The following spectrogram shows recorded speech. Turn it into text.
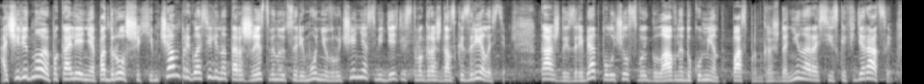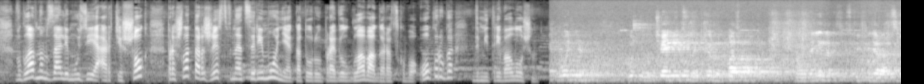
Очередное поколение подросших химчан пригласили на торжественную церемонию вручения свидетельства гражданской зрелости. Каждый из ребят получил свой главный документ – паспорт гражданина Российской Федерации. В главном зале музея «Артишок» прошла торжественная церемония, которую провел глава городского округа Дмитрий Волошин. Сегодня вы получаете свой первый паспорт гражданина Российской Федерации.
